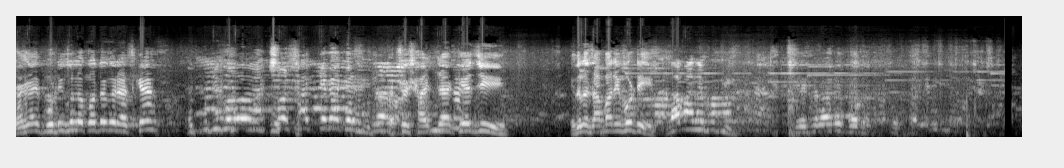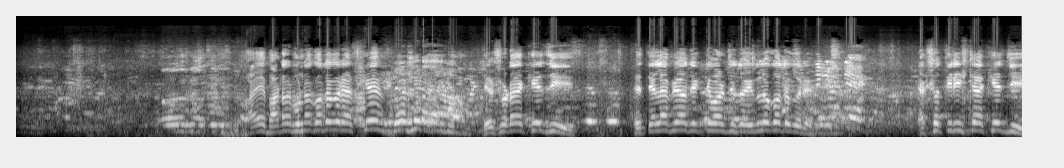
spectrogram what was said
কাকা, এই পুটিগুলো কত করে আজকে? একশো ষাট টাকা কেজি। এগুলো জাপানি পুটি দামানে পুঁটি? ভাই ভাটার ভুনা কত করে আজকে? দেড়শো টাকা কেজি। তেলাপিয়া দেখতে পাচ্ছি তো এগুলো কত করে? একশো তিরিশ টাকা কেজি।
